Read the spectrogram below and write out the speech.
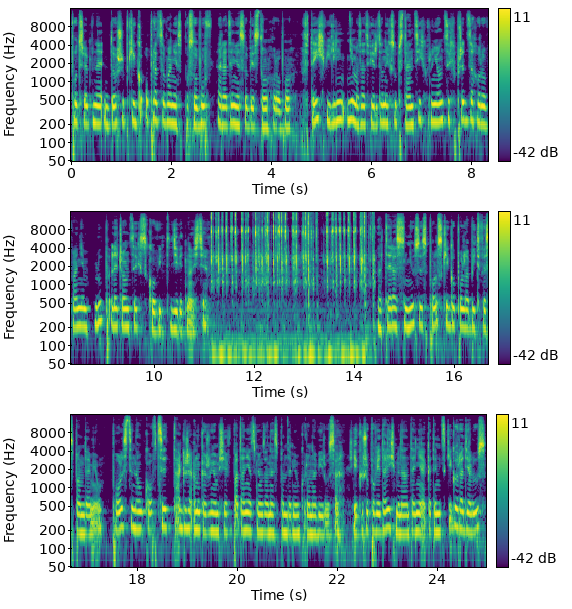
potrzebne do szybkiego opracowania sposobów radzenia sobie z tą chorobą. W tej chwili nie ma zatwierdzonych substancji chroniących przed zachorowaniem lub leczących z COVID-19. A teraz newsy z polskiego pola bitwy z pandemią. Polscy naukowcy także angażują się w badania związane z pandemią koronawirusa. Jak już opowiadaliśmy na antenie akademickiego Radia Luz,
